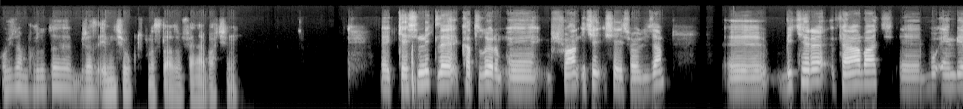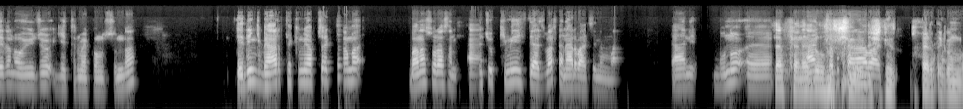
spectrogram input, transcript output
O yüzden burada da biraz elini çabuk tutması lazım Fenerbahçe'nin. E, kesinlikle katılıyorum. Şu an iki şey söyleyeceğim. E, bir kere Fenerbahçe e, bu NBA'den oyuncu getirme konusunda dediğin gibi her takım yapacaktır ama bana sorarsan en çok kimin ihtiyacı var? Fenerbahçe'nin var. Yani bunu e, Sen Fener'de olduğun için düşünüyorsun? Her takım mı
